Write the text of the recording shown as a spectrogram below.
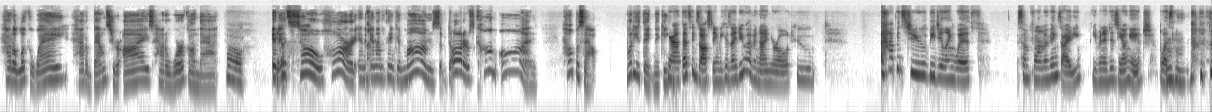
how to look away, how to bounce your eyes, how to work on that. Oh. And it's so hard. And and I'm thinking, moms, of daughters, come on. Help us out. What do you think, Nikki? Yeah, that's exhausting because I do have a nine year old who happens to be dealing with some form of anxiety, even at his young age. Bless mm-hmm.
